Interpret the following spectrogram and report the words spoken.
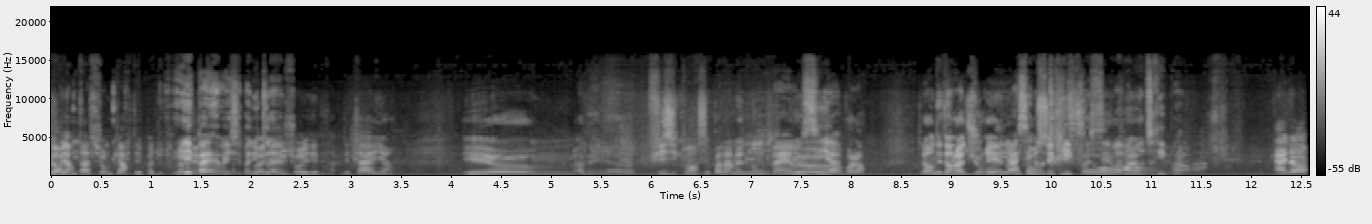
L'orientation carte n'est pas du tout la Et même. pas- oui, c'est pas du tout la plus même. sur les dé- détails. Et euh, ah ben, euh, physiquement, c'est pas la même non plus. Bah, aussi, euh, hein. voilà. Là, on est dans la durée. Et là, donc c'est nos tripes, vraiment nos tripes, voilà. Alors,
